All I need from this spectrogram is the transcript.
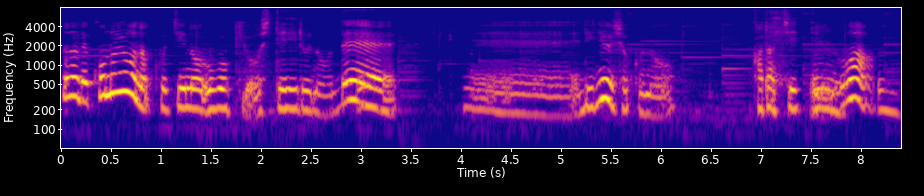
なので、このような口の動きをしているので、えー離乳食の形っていうのは、うん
